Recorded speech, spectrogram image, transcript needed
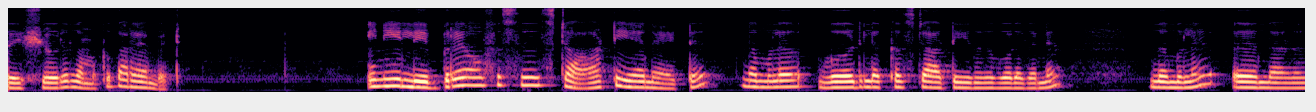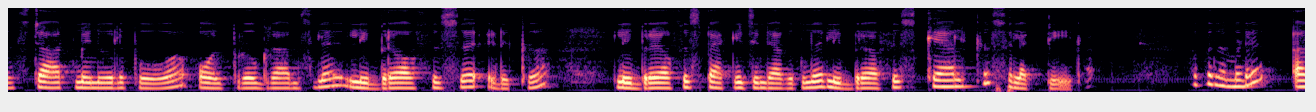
റേഷ്യോയിൽ നമുക്ക് പറയാൻ പറ്റും. ഇനി ലിബ്രെ ഓഫീസ് സ്റ്റാർട്ട് ചെയ്യാനായിട്ട് നമ്മൾ വേർഡിലൊക്കെ സ്റ്റാർട്ട് ചെയ്യുന്നത് പോലെ തന്നെ നമ്മൾ എന്താണ് സ്റ്റാർട്ട് മെനുവിൽ പോവുക. ഓൾ പ്രോഗ്രാംസിൽ ലിബ്രെ ഓഫീസ് എടുക്കുക. ലിബ്രെ ഓഫീസ് പാക്കേജിന്റെ അകത്തുനിന്ന് ലിബ്രെ ഓഫീസ് കാൽക്ക് സെലക്ട് ചെയ്യുക. അപ്പോൾ നമ്മുടെ ആ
